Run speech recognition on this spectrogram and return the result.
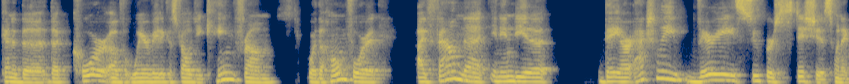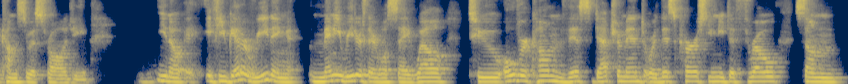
kind of the the core of where Vedic astrology came from or the home for it, I found that in India they are actually very superstitious when it comes to astrology. You know, if you get a reading, many readers there will say, well, to overcome this detriment or this curse, you need to throw some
